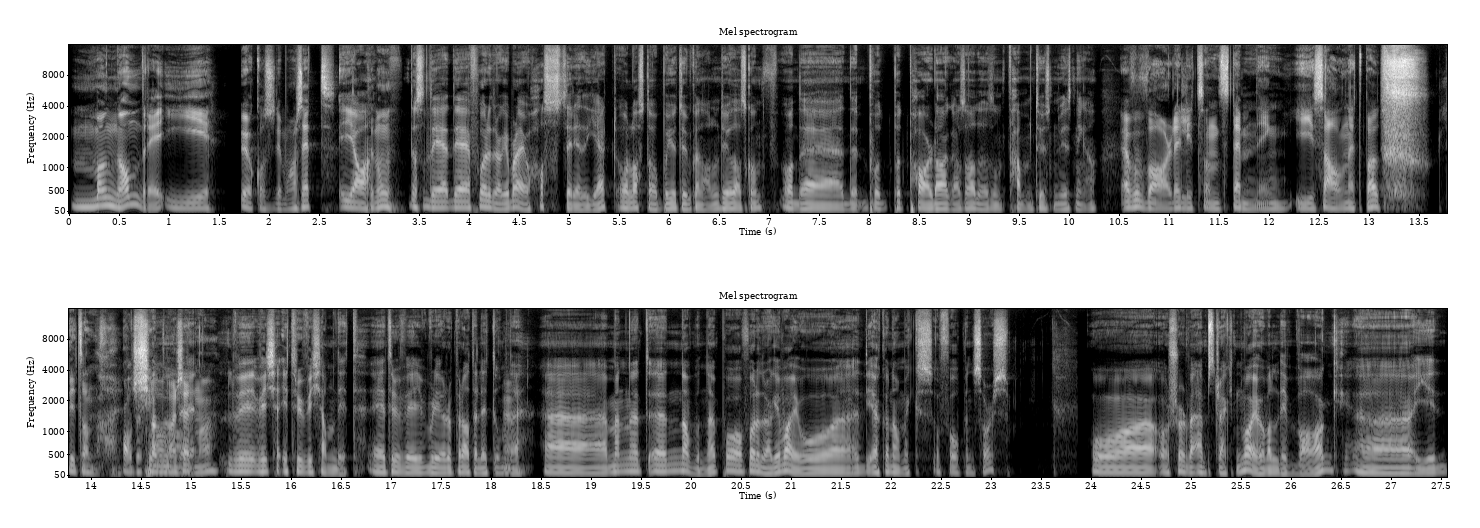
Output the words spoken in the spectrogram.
mange andre i økosystemet har sett Ja, til nå. altså det, det foredraget ble jo hasteredigert og lasta opp på YouTube-kanalen til JS-Conf. Og det, det, på, på et par dager så hadde det sånn 5000 visninger. Ja, hvor var det litt sånn stemning i salen etterpå? Litt sånn Shit, hva skjedde nå? Vi, vi, jeg tror vi kommer dit. Jeg tror vi blir å prate litt om Ja. det. Uh, men et, eh, navnet på foredraget var jo eh, The Economics of Open Source. Og, og selve abstracten var jo veldig vag. Uh, jeg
